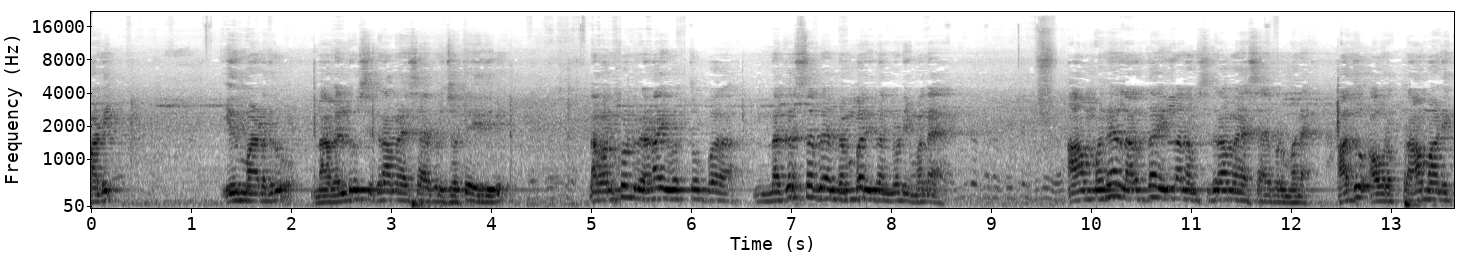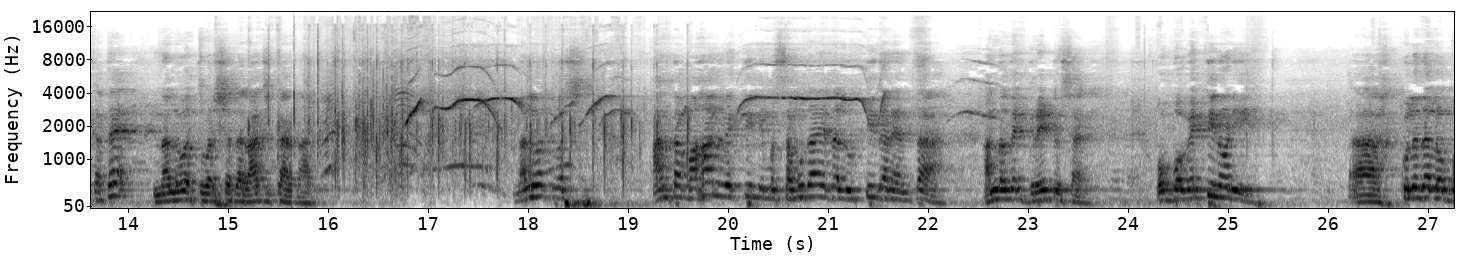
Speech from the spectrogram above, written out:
ಮಾಡಿ ಇದು ಮಾಡಿದ್ರು. ನಾವೆಲ್ಲರೂ ಸಿದ್ದರಾಮಯ್ಯ ಸಾಹೇಬ್ರ ಜೊತೆ ಇದ್ದೀವಿ. ನಾವು ಅಂದ್ಕೊಂಡ್ವಿ ಅಣ್ಣ, ಇವತ್ತೊಬ್ಬ ನಗರಸಭೆ ಮೆಂಬರ್ ಇದ್ದಾನೆ ನೋಡಿ ಮನೆ. ಆ ಮನೇಲಿ ಅರ್ಧ ಇಲ್ಲ ನಮ್ಮ ಸಿದ್ದರಾಮಯ್ಯ ಸಾಹೇಬ್ರ ಮನೆ. ಅದು ಅವರ ಪ್ರಾಮಾಣಿಕತೆ ನಲವತ್ತು ವರ್ಷದ ರಾಜಕಾರಣ ನಲವತ್ತು ವರ್ಷ. ಅಂತ ಮಹಾನ್ ವ್ಯಕ್ತಿ ನಿಮ್ಮ ಸಮುದಾಯದಲ್ಲಿ ಹುಟ್ಟಿದ್ದಾನೆ ಅಂತ ಅನ್ನೋದೇ ಗ್ರೇಟು ಸರ್. ಒಬ್ಬ ವ್ಯಕ್ತಿ ನೋಡಿ ಕುಲದಲ್ಲಿ ಒಬ್ಬ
